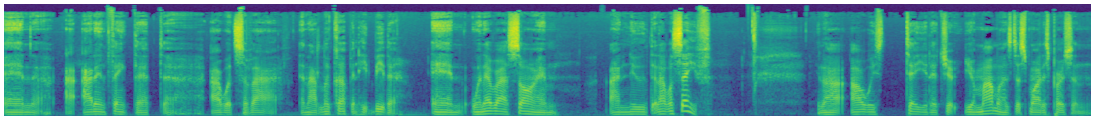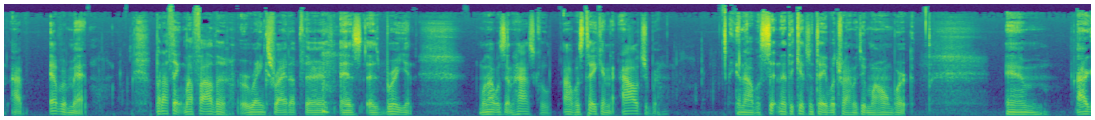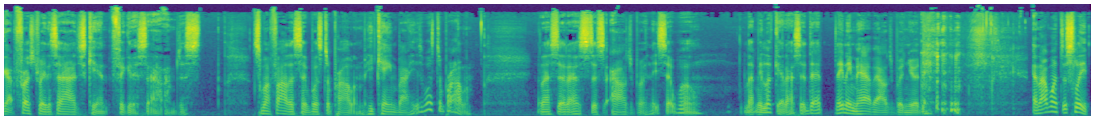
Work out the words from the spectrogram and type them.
and uh, I, I didn't think that uh, I would survive. And I'd look up and he'd be there. And whenever I saw him, I knew that I was safe. You know, I, I always tell you that your your mama is the smartest person I've ever met. But I think my father ranks right up there as, as, as brilliant. When I was in high school, I was taking algebra and I was sitting at the kitchen table trying to do my homework. And I got frustrated and said, I just can't figure this out. I'm just. So my father said, What's the problem? He came by. He said, What's the problem? And I said, That's just algebra. And he said, Well, let me look at it. I said, That they didn't even have algebra in your day. and I went to sleep.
